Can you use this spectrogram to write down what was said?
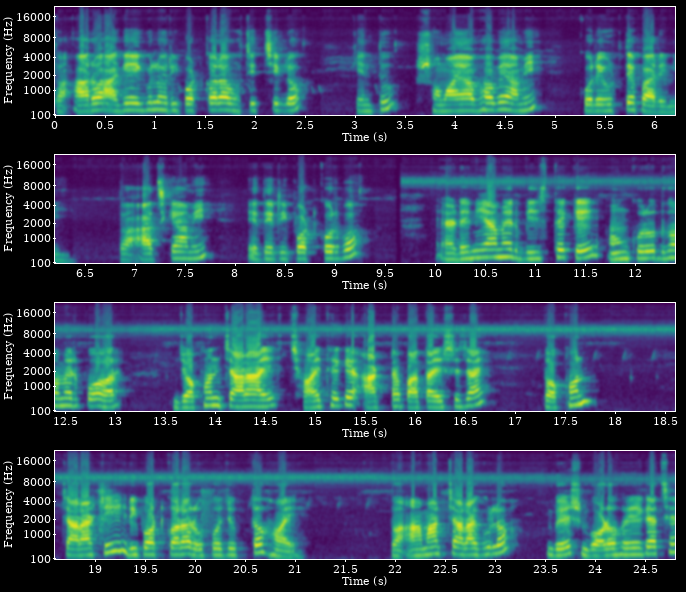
তো আরও আগে এগুলো রিপোর্ট করা উচিত ছিল, কিন্তু সময় অভাবে আমি করে উঠতে পারিনি। তো আজকে আমি এদের রিপোর্ট করব। অ্যাডেনিয়ামের বীজ থেকে অঙ্কুরোদ্গমের পর যখন চারায় ছয় থেকে আটটা পাতা এসে যায়, তখন চারাটি রিপোর্ট করার উপযুক্ত হয়। তো আমার চারাগুলো বেশ বড় হয়ে গেছে।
